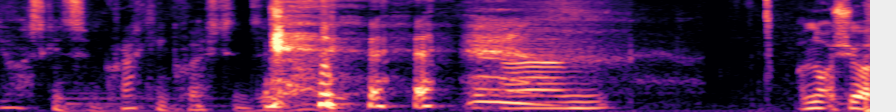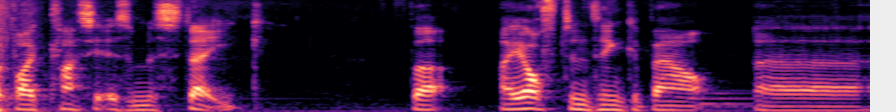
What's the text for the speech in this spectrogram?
you're asking some cracking questions. Aren't you? um, I'm not sure if I'd class it as a mistake, but I often think about. Uh,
